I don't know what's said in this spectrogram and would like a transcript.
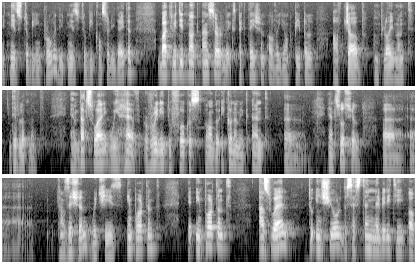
It needs to be improved, it needs to be consolidated. But we did not answer the expectation of the young people of job, employment, development. And that's why we have really to focus on the economic and, uh, and social uh, uh, transition, which is important. Important as well to ensure the sustainability of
